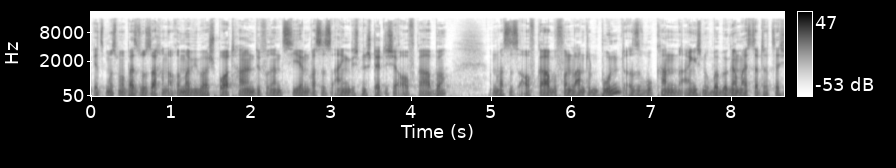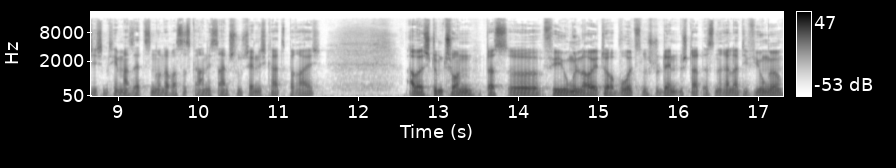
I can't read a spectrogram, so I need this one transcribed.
jetzt muss man bei so Sachen auch immer wie bei Sporthallen differenzieren, was ist eigentlich eine städtische Aufgabe und was ist Aufgabe von Land und Bund, also wo kann eigentlich ein Oberbürgermeister tatsächlich ein Thema setzen oder was ist gar nicht sein Zuständigkeitsbereich. Aber es stimmt schon, dass äh, für junge Leute, obwohl es eine Studentenstadt ist, eine relativ junge,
